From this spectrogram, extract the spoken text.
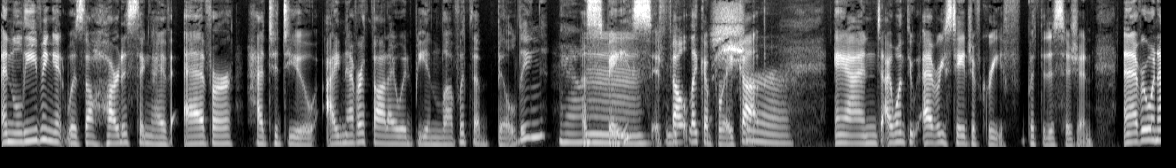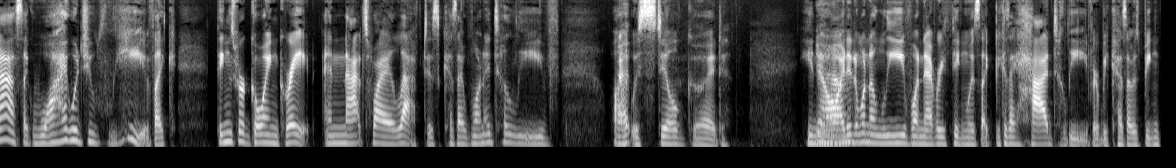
And leaving it was the hardest thing I've ever had to do. I never thought I would be in love with a building, Yeah. a space. It mm. felt like a breakup. Sure. And I went through every stage of grief with the decision. And everyone asked, like, why would you leave? Like, things were going great. And that's why I left, is because I wanted to leave while it was still good. You know, Yeah. I didn't want to leave when everything was like because I had to leave or because I was being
